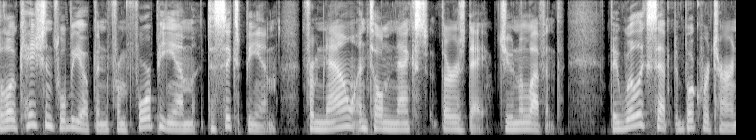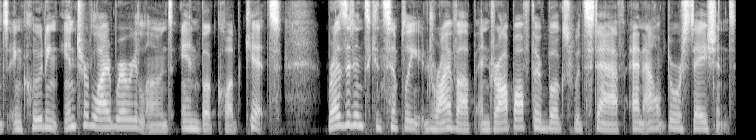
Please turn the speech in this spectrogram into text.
The locations will be open from 4 p.m. to 6 p.m. from now until next Thursday, June 11th. They will accept book returns, including interlibrary loans and book club kits. Residents can simply drive up and drop off their books with staff at outdoor stations.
